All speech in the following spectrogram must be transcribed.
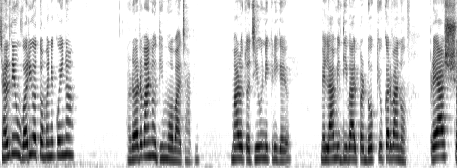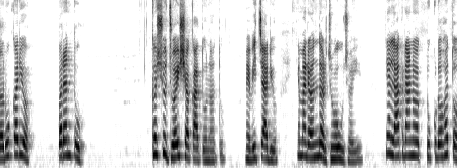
જલ્દી હું વર્યો તો મને કોઈના રડવાનો ધીમો અવાજ આવ્યો. મારો તો જીવ નીકળી ગયો. મેં લાંબી દિવાલ પર ડોક્યું કરવાનો પ્રયાસ શરૂ કર્યો, પરંતુ કશું જોઈ શકાતું નહોતું. મેં વિચાર્યું કે મારે અંદર જોવું જોઈએ. ત્યાં લાકડાનો એક ટુકડો હતો,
